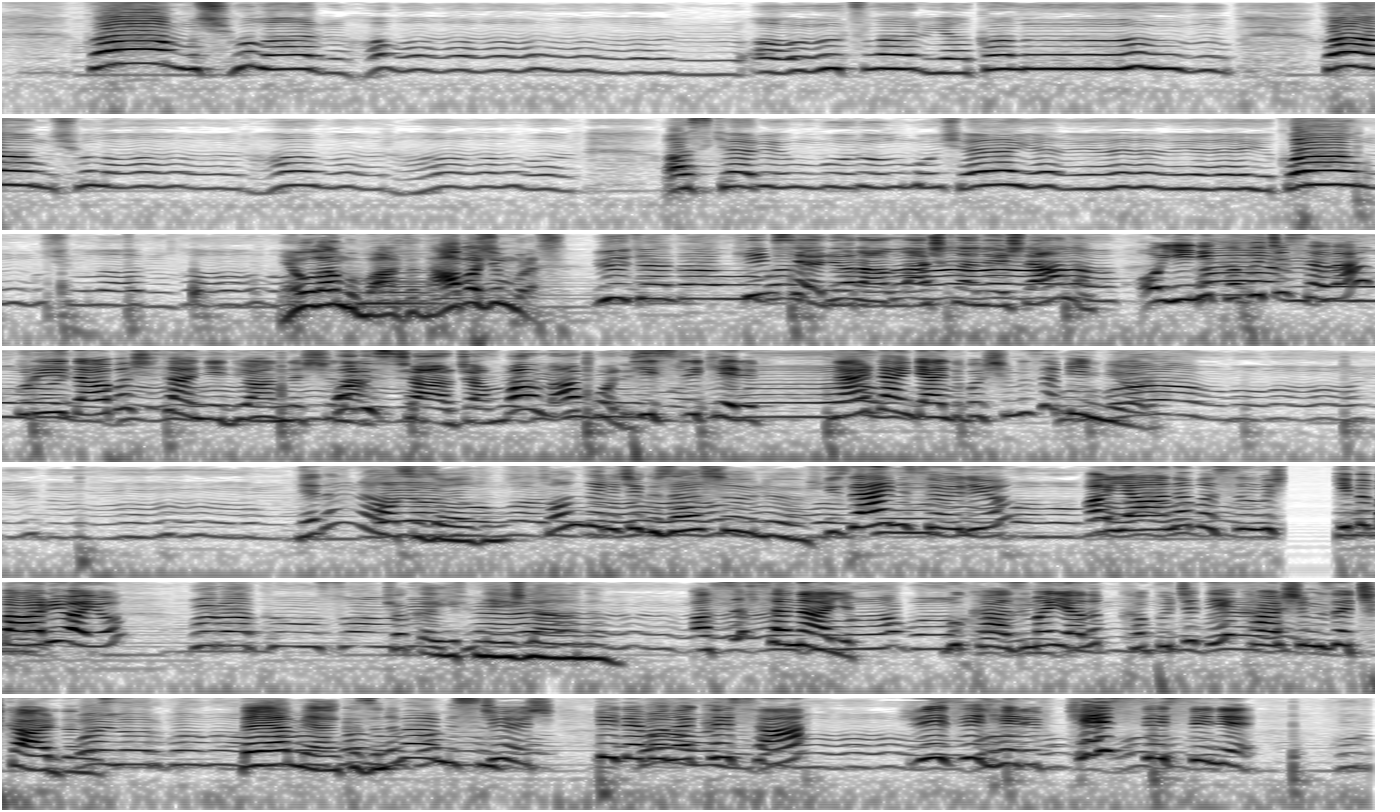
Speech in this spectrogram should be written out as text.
Komşular havar Ağıtlar yakalım Komşular havar havar Askerim vurulmuş ey ey ey ey Komşular havar Ne ulan bu bağırtı? Dağ başım burası. Yüce dağ Kim söylüyor Allah aşkına Necla Hanım? O yeni kapıcı salak burayı dağbaşı zannediyor anlaşılan. Polis çağıracağım. Vallahi polis. Pislik herif. Nereden geldi başımıza bilmiyorum. Neden rahatsız oldun? Son derece güzel söylüyor. Güzel mi söylüyor? Ayağına basılmış gibi bağırıyor ayol. Çok ayıp Necla Hanım. Asıl sana ayıp. Bu kazmayı alıp kapıcı diye karşımıza çıkardınız. Beğenmeyen kızını vermesin. Çüş. Bir de buna kız ha? Rezil herif kes sesini.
